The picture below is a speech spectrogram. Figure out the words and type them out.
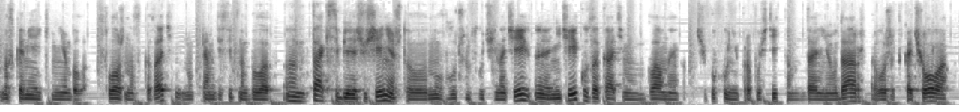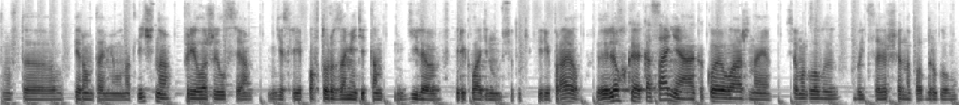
на скамейке не было. Сложно сказать. Ну, прям действительно было э, так себе ощущение, что, ну, в лучшем случае ночей, э, ничейку закатим. Главное, чепуху не пропустить, там, дальний удар того же Ткачева, потому что в первом тайме он отлично приложился. Если повтор заметить, там Гиля в перекладину все-таки переправил. Легкое касание, а какое важное. Все могло бы быть совершенно по-другому.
